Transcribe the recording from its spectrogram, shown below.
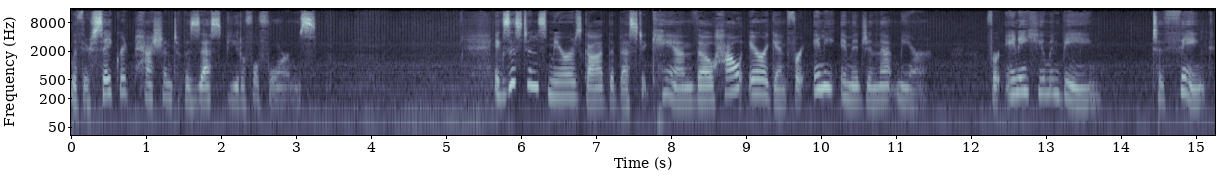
with their sacred passion to possess beautiful forms. Existence mirrors God the best it can, though how arrogant for any image in that mirror, for any human being, to think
